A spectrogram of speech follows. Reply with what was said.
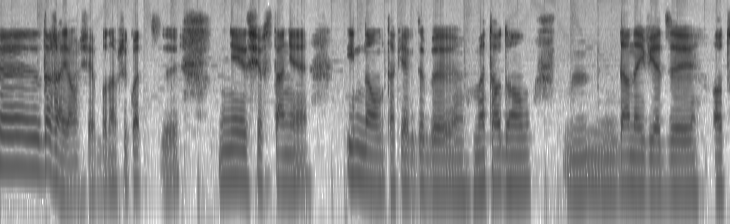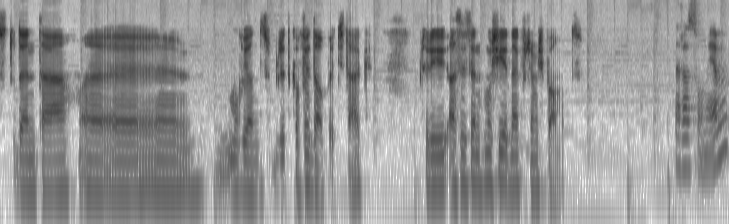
e, zdarzają się, bo na przykład e, nie jest się w stanie inną, tak jak gdyby metodą mm, danej wiedzy od studenta, e, mówiąc brzydko, wydobyć, tak? Czyli asystent musi jednak w czymś pomóc. Rozumiem.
